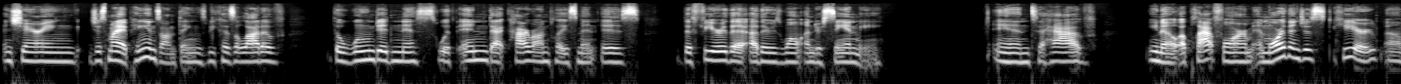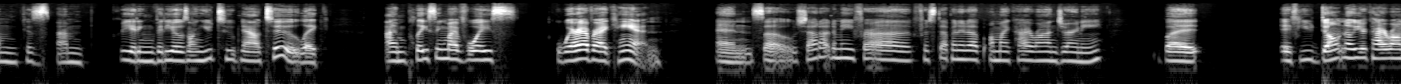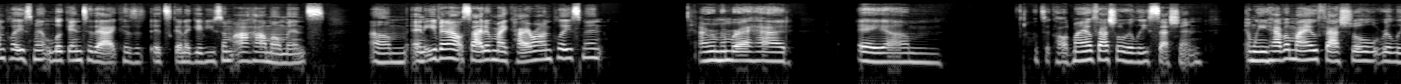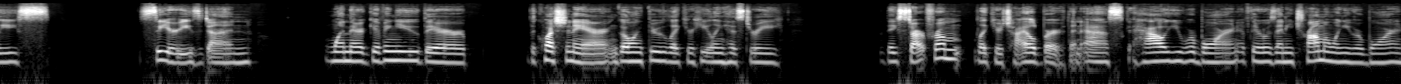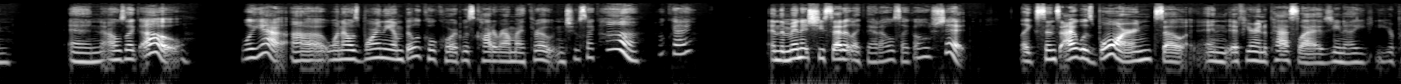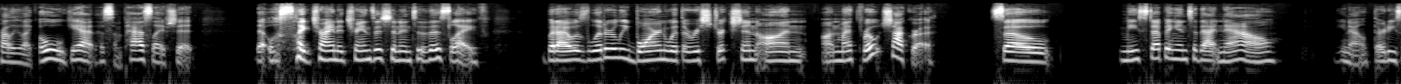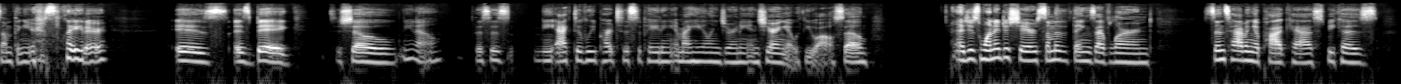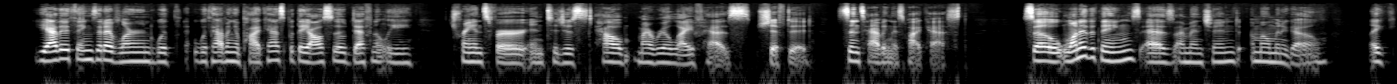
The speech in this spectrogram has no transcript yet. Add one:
and sharing just my opinions on things because a lot of the woundedness within that Chiron placement is the fear that others won't understand me. And to have you know, a platform and more than just here, because um, I'm creating videos on YouTube now too. Like I'm placing my voice wherever I can. And so shout out to me for uh for stepping it up on my Chiron journey. But if you don't know your Chiron placement, look into that because it's going to give you some aha moments. Um, and even outside of my Chiron placement, I remember I had a um, what's it called myofascial release session, and when you have a myofascial release series done, when they're giving you their the questionnaire and going through like your healing history, they start from like your childbirth and ask how you were born, if there was any trauma when you were born. And I was like, oh, well, yeah. Uh, when I was born, the umbilical cord was caught around my throat. And she was like, huh, okay. And the minute she said it like that, I was like, oh shit. Like since I was born, so and if you're into past lives, you know, you're probably like, oh yeah, that's some past life shit. That was like trying to transition into this life. But I was literally born with a restriction on on my throat chakra. So me stepping into that now, you know, 30 something years later is is big to show, you know, this is me actively participating in my healing journey and sharing it with you all. So I just wanted to share some of the things I've learned since having a podcast because yeah, there are things that I've learned with with having a podcast, but they also definitely transfer into just how my real life has shifted since having this podcast. So, one of the things as I mentioned a moment ago, like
